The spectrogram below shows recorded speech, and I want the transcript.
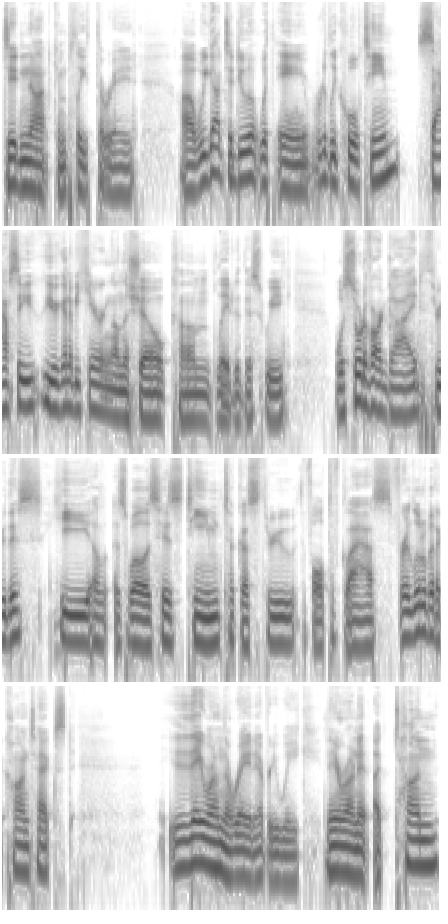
did not complete the raid. Uh, we got to do it with a really cool team. Sassy, who you're going to be hearing on the show come later this week, was sort of our guide through this. He, uh, as well as his team, took us through the Vault of Glass. For a little bit of context, they run the raid every week. They run it a ton.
